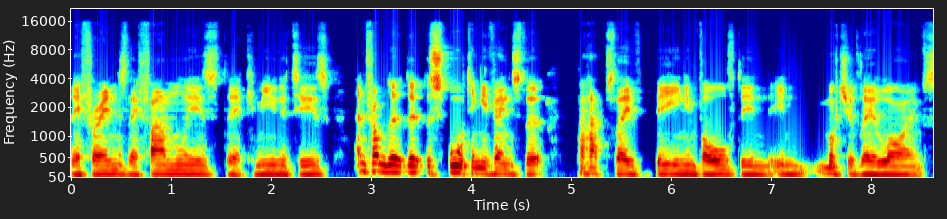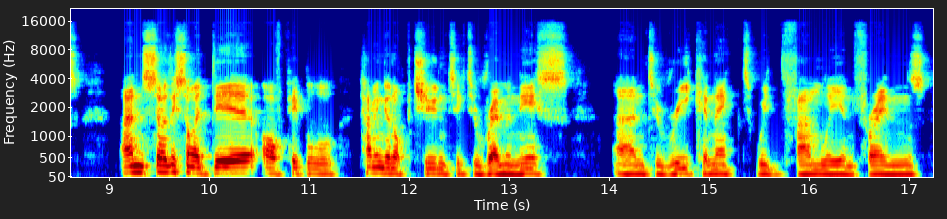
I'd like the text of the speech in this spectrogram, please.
their friends, their families, their communities, and from the, the, the sporting events that perhaps they've been involved in in much of their lives. And so, this idea of people having an opportunity to reminisce and to reconnect with family and friends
